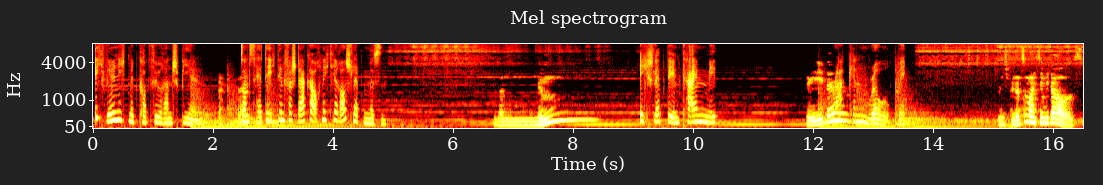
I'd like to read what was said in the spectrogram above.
Ich will nicht mit Kopfhörern spielen. Sonst hätte ich den Verstärker auch nicht hier rausschleppen müssen. Dann nimm. Ich schlepp den keinen Meter. Rede. Rock'n'Roll. Wenn ich benutze, mache ich den wieder aus.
